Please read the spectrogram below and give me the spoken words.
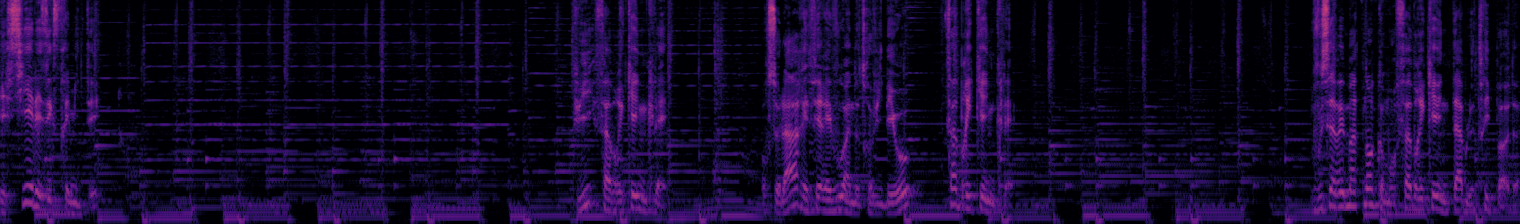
et sciez les extrémités. Puis, fabriquez une clé. Pour cela, référez-vous à notre vidéo « Fabriquer une clé ». Vous savez maintenant comment fabriquer une table tripode.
